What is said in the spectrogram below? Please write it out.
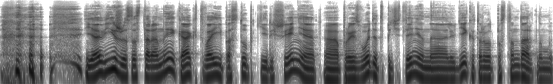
я вижу со стороны, как твои поступки и решения а, производят впечатление на людей, которые вот по стандартному,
